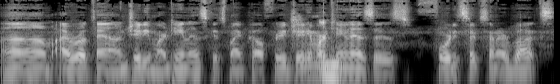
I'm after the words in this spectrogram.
Um, I wrote down JD Martinez gets Mike Pelfrey. JD Martinez is forty six hundred bucks.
